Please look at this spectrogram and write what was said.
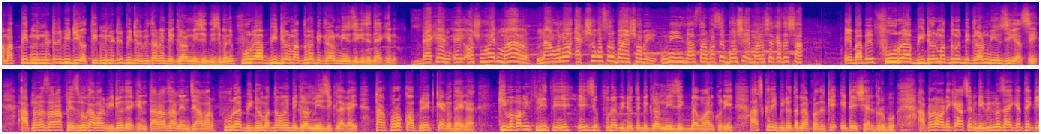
আমার তিন মিনিটের ভিডিও তিন মিনিটের ভিডিওর ভিতরে আমি ব্যাকগ্রাউন্ড মিউজিক দিয়েছি। মানে পুরো ভিডিওর মাধ্যমে ব্যাকগ্রাউন্ড মিউজিক এসে দেখেন। দেখেন, এই অসহায় মার না হলো একশো বছর বয়স হবে। উনি রাস্তার পাশে বসে মানুষের কাছে এভাবে পুরা ভিডিওর মাধ্যমে ব্যাকগ্রাউন্ড মিউজিক আছে। আপনারা যারা ফেসবুকে আমার ভিডিও দেখেন, তারা জানেন যে আমার পুরা ভিডিওর মাধ্যমে আমি ব্যাকগ্রাউন্ড মিউজিক লাগাই, তারপরও কপিরাইট কেন দেয় না? কীভাবে আমি ফ্রিতে এই যে পুরা ভিডিওতে ব্যাকগ্রাউন্ড মিউজিক ব্যবহার করি, আজকের এই ভিডিওতে আমি আপনাদেরকে এটাই শেয়ার করব। আপনারা অনেকে আছেন, বিভিন্ন জায়গা থেকে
